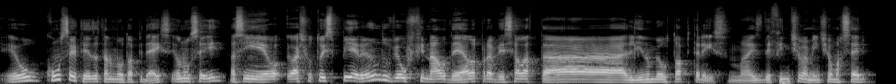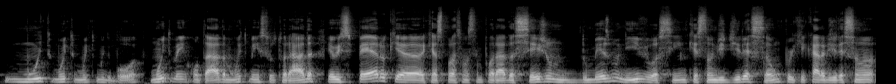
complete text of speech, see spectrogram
eu com certeza tá no meu top 10. Eu não sei, assim, eu, eu acho que eu tô esperando ver o final dela para ver se ela tá ali no meu top 3. Mas definitivamente é uma série muito, muito, muito, muito boa. Muito bem contada, muito bem estruturada. Eu espero que, a, que as próximas temporadas sejam do mesmo nível, assim, em questão de direção, porque, cara, a direção,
